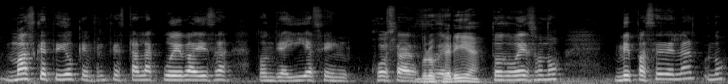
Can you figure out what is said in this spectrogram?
Más que te digo que enfrente está la cueva esa, donde ahí hacen cosas. Brujería. todo eso, ¿no? Me pasé de largo, ¿no?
